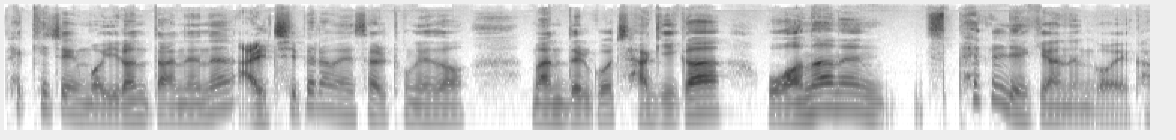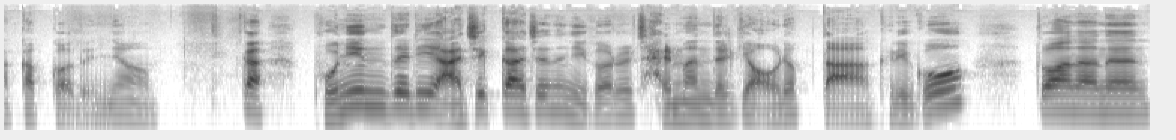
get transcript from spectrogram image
패키징 뭐 이런 딴에는 알칩이라는 회사를 통해서 만들고 자기가 원하는 스펙을 얘기하는 거에 가깝거든요. 그러니까 본인들이 아직까지는 이거를 잘 만들기 어렵다. 그리고 또 하나는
